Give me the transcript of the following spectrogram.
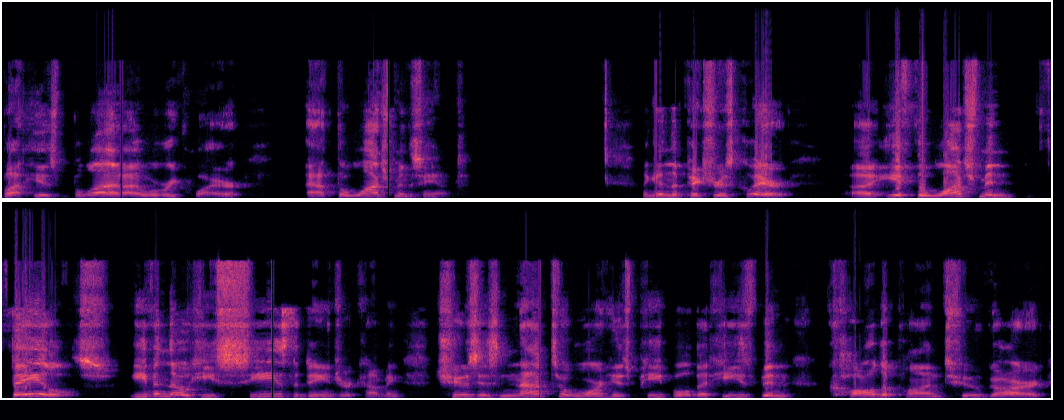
but his blood I will require at the watchman's hand. Again, the picture is clear. Uh, if the watchman fails, even though he sees the danger coming, chooses not to warn his people that he's been called upon to guard,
